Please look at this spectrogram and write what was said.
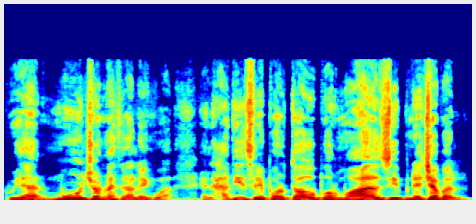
Cuidar mucho nuestra lengua. El hadith reportado por Muaz ibn Jabal,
